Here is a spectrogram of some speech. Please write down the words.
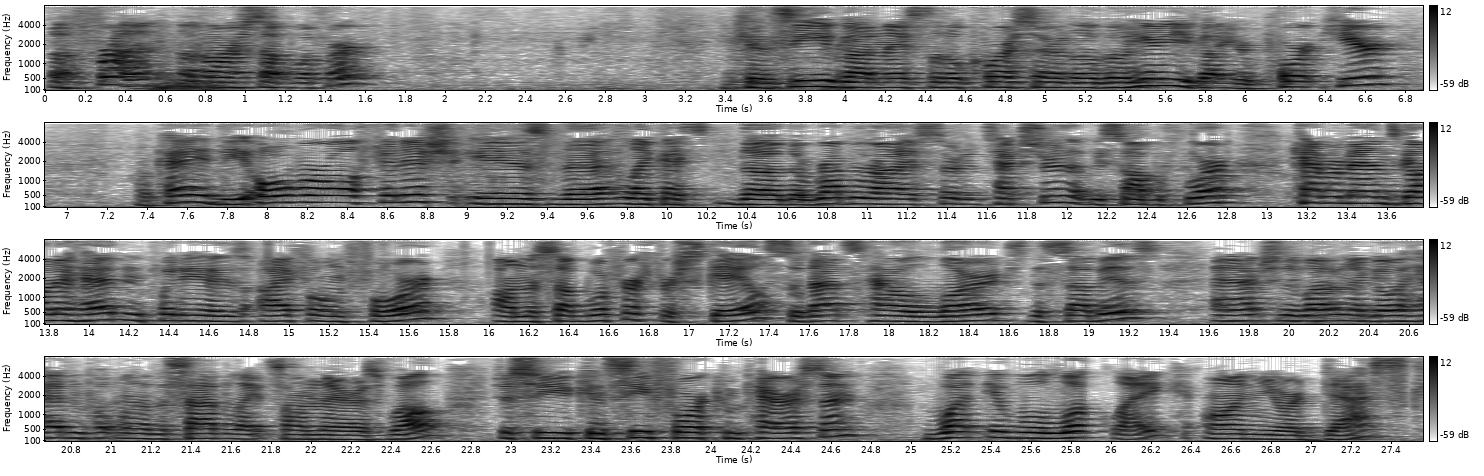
the front of our subwoofer. You can see you've got a nice little Corsair logo here. You've got your port here. Okay, the overall finish is the like I, the the rubberized sort of texture that we saw before. Cameraman's gone ahead and put his iPhone 4 on the subwoofer for scale, so that's how large the sub is. And actually, why don't I go ahead and put one of the satellites on there as well, just so you can see for comparison what it will look like on your desk.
